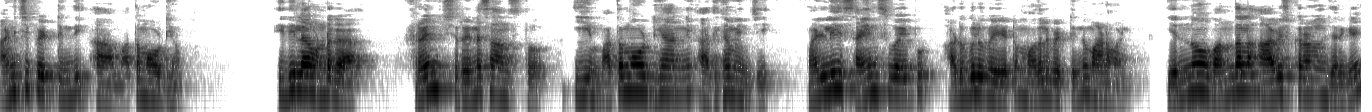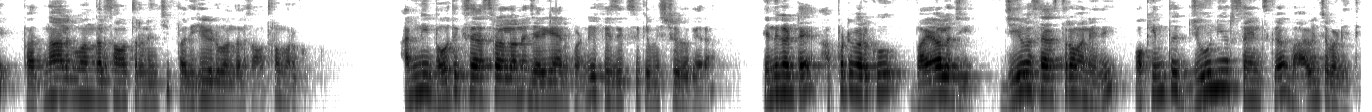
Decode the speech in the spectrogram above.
అణిచిపెట్టింది ఆ మతమౌఢ్యం. ఇదిలా ఉండగా ఫ్రెంచ్ రెనెసాన్స్తో ఈ మతమౌఢ్యాన్ని అధిగమించి మళ్ళీ సైన్స్ వైపు అడుగులు వేయటం మొదలుపెట్టింది మానవాళి. ఎన్నో వందల ఆవిష్కరణలు జరిగాయి పద్నాలుగు వందల సంవత్సరం నుంచి పదిహేడు వందల సంవత్సరం వరకు. అన్ని భౌతిక శాస్త్రాల్లోనే జరిగాయి అనుకోండి ఫిజిక్స్ కెమిస్ట్రీ వగేరా. ఎందుకంటే అప్పటి వరకు బయాలజీ జీవశాస్త్రం అనేది ఒకంత జూనియర్ సైన్స్గా భావించబడేది.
